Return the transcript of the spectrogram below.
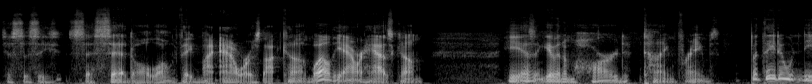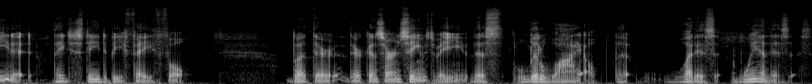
just as he said all along, thing, my hour has not come. Well, the hour has come. He hasn't given them hard time frames, but they don't need it. They just need to be faithful. But their their concern seems to be this little while. That what is it? When is this?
